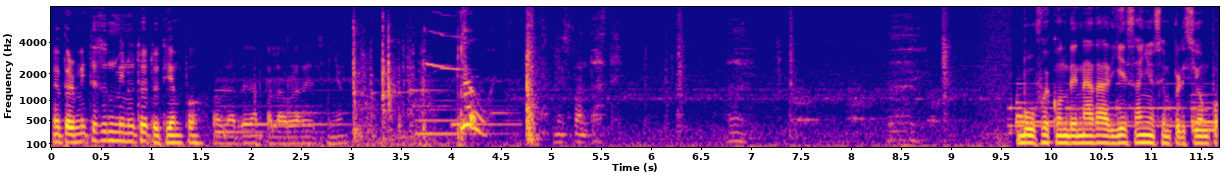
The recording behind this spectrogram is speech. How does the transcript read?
¿Me permites un minuto de tu tiempo para hablar de la palabra del Señor? Me espantaste. Bu fue condenada a 10 años en prisión por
